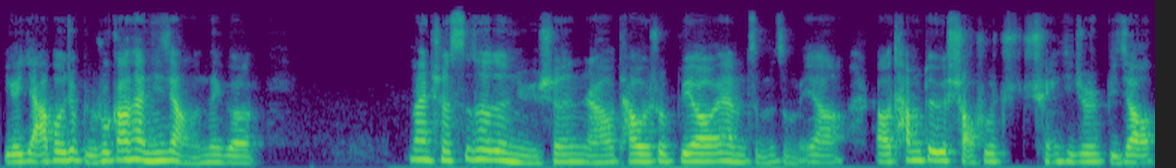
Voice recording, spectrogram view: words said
一个压迫。就比如说刚才你讲的那个曼彻斯特的女生，然后她会说 B L M 怎么怎么样，然后他们对于少数群体就是比较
